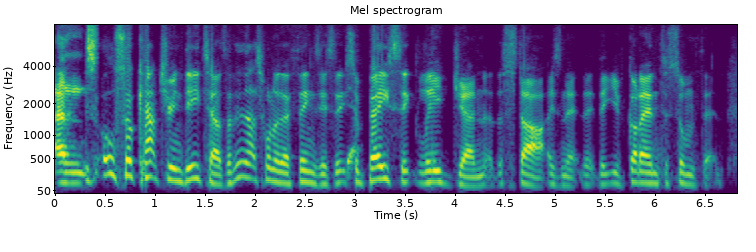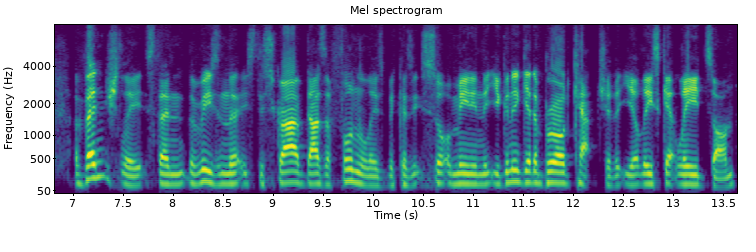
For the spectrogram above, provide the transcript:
and it's also capturing details. I think that's one of the things is it's yeah. a basic lead gen at the start, isn't it? That, that, you've got to enter something. Eventually, it's then the reason that it's described as a funnel is because it's sort of meaning that you're going to get a broad capture that you at least get leads on,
